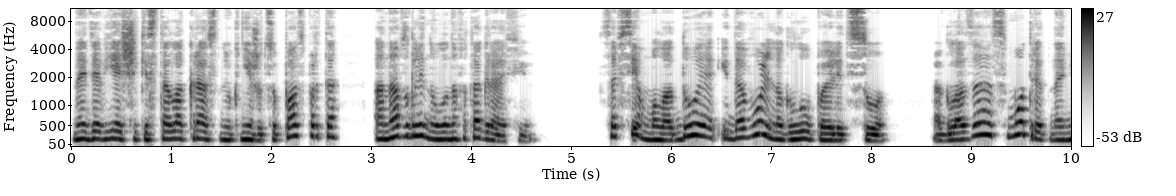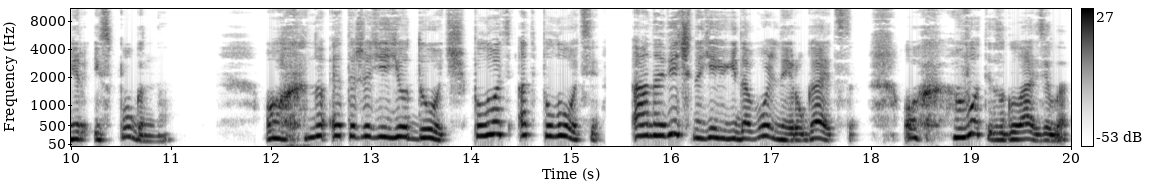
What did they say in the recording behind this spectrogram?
Найдя в ящике стола красную книжицу паспорта, она взглянула на фотографию. Совсем молодое и довольно глупое лицо, а глаза смотрят на мир испуганно. Ох, но это же ее дочь, плоть от плоти, а она вечно ею недовольна и ругается. Ох, вот и сглазила.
